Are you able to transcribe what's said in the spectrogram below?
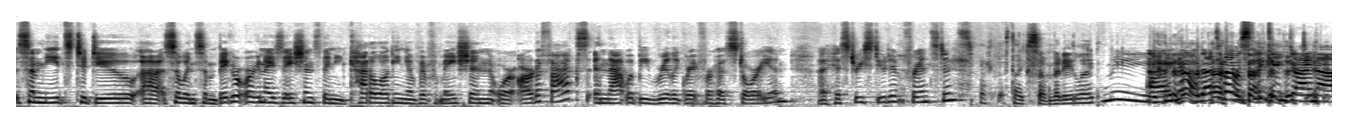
some needs to do. Uh, so in some bigger organizations, they need cataloging of information or artifacts, and that would be really great for a historian, a history student, for instance. Like somebody like me. I know that's what I was thinking, Dinah.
